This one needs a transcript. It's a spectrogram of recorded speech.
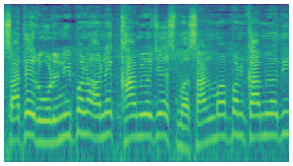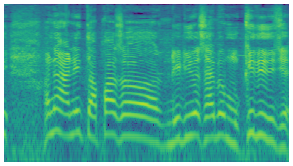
સાથે રોડની પણ અનેક ખામીઓ છે, સ્મશાનમાં પણ ખામીઓ હતી અને આની તપાસ ડીડીઓ સાહેબે મૂકી દીધી છે.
